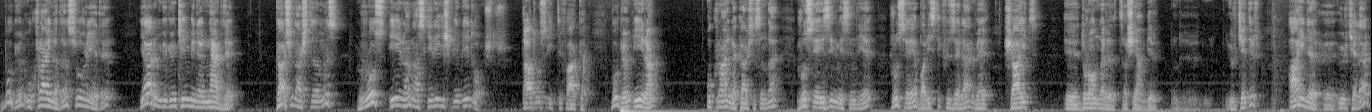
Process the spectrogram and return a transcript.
bugün Ukrayna'da, Suriye'de, yarın bir gün kim bilir nerede karşılaştığımız Rus-İran askeri işbirliği doğmuştur. Daha doğrusu ittifakı. Bugün İran Ukrayna karşısında Rusya ezilmesin diye Rusya'ya balistik füzeler ve şahit e, dronları taşıyan bir e, ülkedir. Aynı e, ülkeler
